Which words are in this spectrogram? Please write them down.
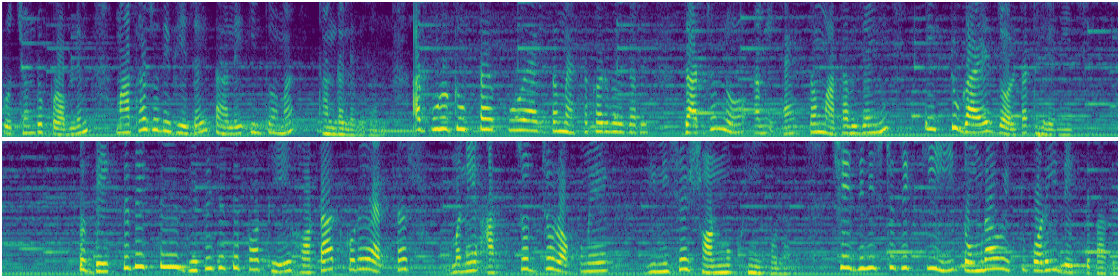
প্রচণ্ড প্রবলেম মাথা যদি ভেজাই তাহলে কিন্তু আমার ঠান্ডা লেগে যাবে। আর পুরো টুকটা পুরো একদম ম্যাসাকার হয়ে যাবে। যার জন্য আমি একদম মাথা ভেজাইনি, একটু গায়ে জলটা ঢেলে নিয়েছি। তো দেখতে দেখতে যেতে যেতে পথে হঠাৎ করে একটা মানে আশ্চর্য রকমের জিনিসের সম্মুখীন হলাম। সেই জিনিসটা যে কি, তোমরাও একটু পরেই দেখতে পাবে।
